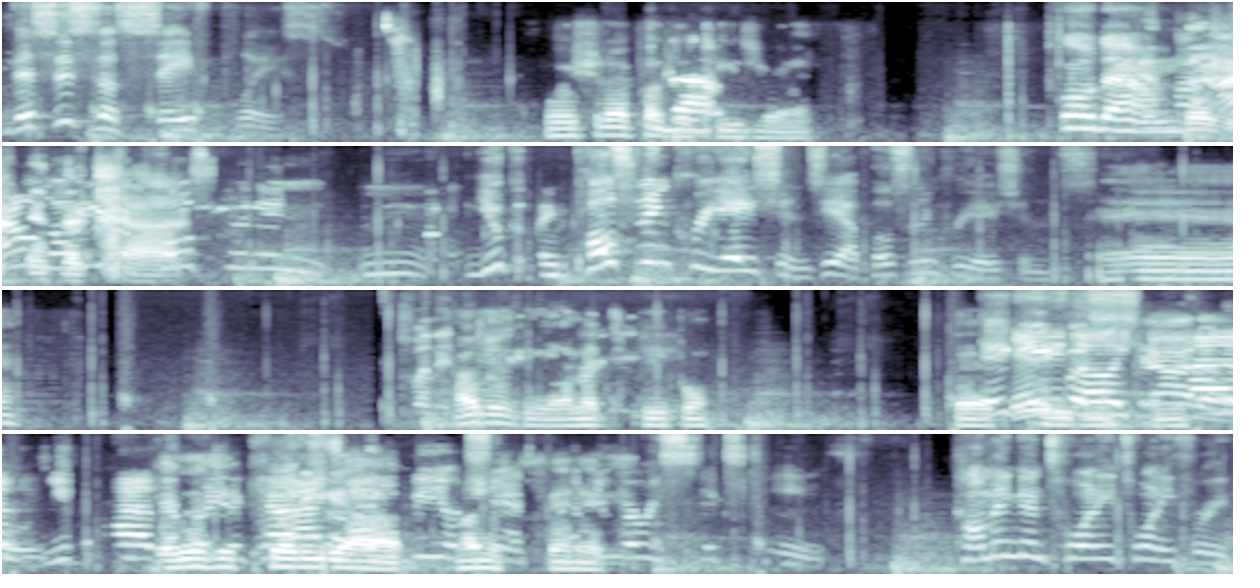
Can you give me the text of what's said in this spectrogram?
this is the safe place. Where should I put Yeah. the teaser at? Scroll In down. Uh, the- I don't in know. the You can chat. post it in. mm, You can post it in creations. Yeah, post it in creations. Eh, It's when it- I'll just DM it to people. But Hey, There you Give go. us You have, you have It Get was ready a to catch pretty, it. uh, That'll be your chance. unfinished. February 16th. Coming in 2023.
